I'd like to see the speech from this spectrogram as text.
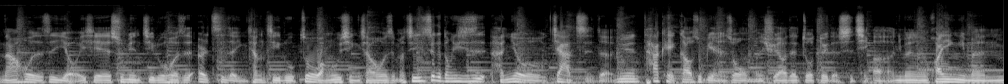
然后或者是有一些书面记录，或是二次的影像记录，做网络行销或什么。其实这个东西是很有价值的，因为它可以告诉别人说我们学校在做对的事情。呃，你们欢迎你们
